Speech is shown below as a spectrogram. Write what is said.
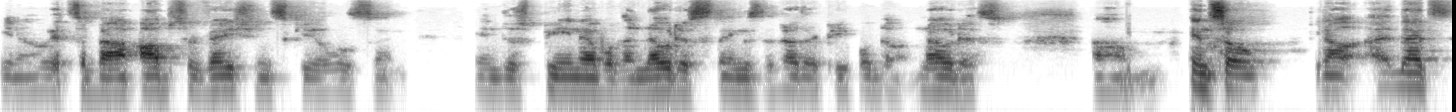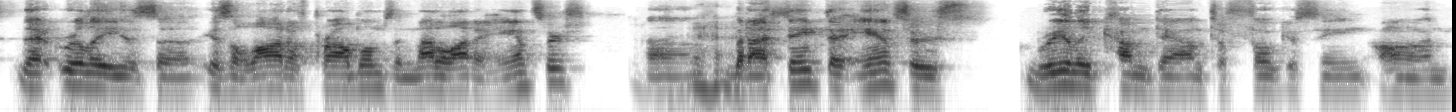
you know it's about observation skills and and just being able to notice things that other people don't notice. Um, and so, you know, that's that really is a is a lot of problems and not a lot of answers. Um, but I think the answers really come down to focusing on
